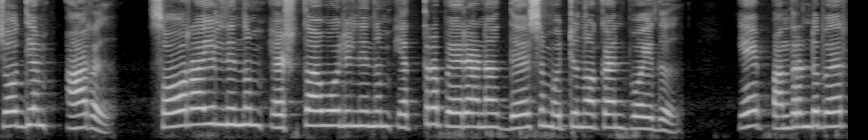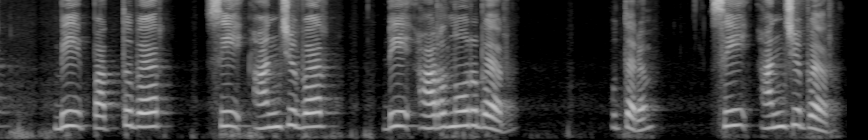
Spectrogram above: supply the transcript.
ചോദ്യം ആറ്. സോറായിൽ നിന്നും എഷ്താവോലിൽ നിന്നും എത്ര പേരാണ് ദേശം ഒറ്റുനോക്കാൻ പോയത്? എ. പന്ത്രണ്ട് പേർ ബി. പത്ത് പേർ സി. അഞ്ച് പേർ ഡി. അറുന്നൂറ് പേർ. ഉത്തരം സി. അഞ്ച് പേർ.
